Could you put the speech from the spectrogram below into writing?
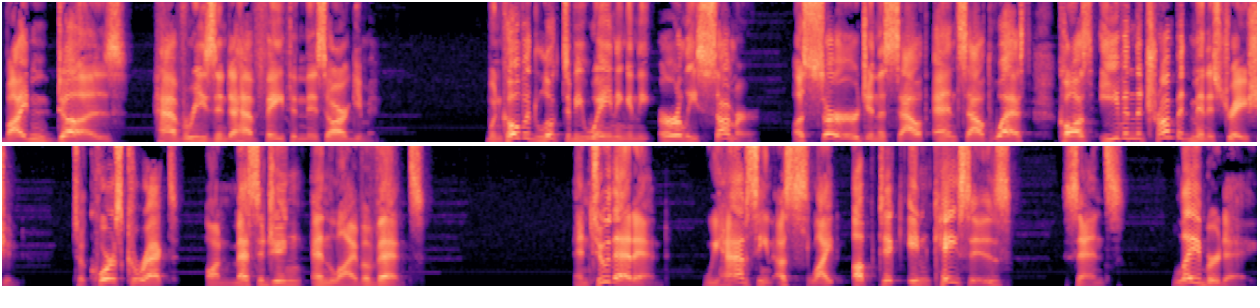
Biden does have reason to have faith in this argument. When COVID looked to be waning in the early summer, a surge in the South and Southwest caused even the Trump administration to course correct on messaging and live events. And to that end, we have seen a slight uptick in cases since Labor Day.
